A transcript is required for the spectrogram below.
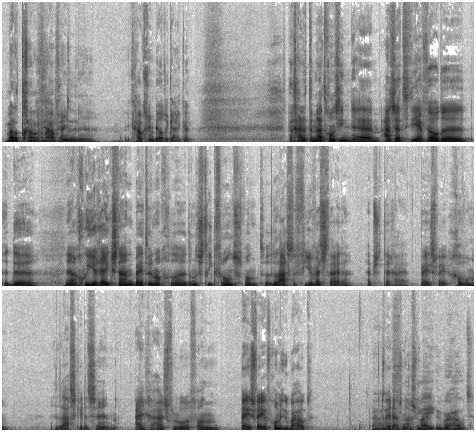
maar dat gaan we Ik ga, vanavond... geen, eh, ik ga ook geen beelden kijken. We gaan het inderdaad gewoon zien. Ehm, AZ die heeft wel de, de ja, een goede reeks staan. Beter nog dan de streak van ons. Want de laatste vier wedstrijden hebben ze tegen PSV gewonnen. De laatste keer dat ze een eigen huis verloren van PSV of gewoon überhaupt. eh, 2018. volgens mij überhaupt.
